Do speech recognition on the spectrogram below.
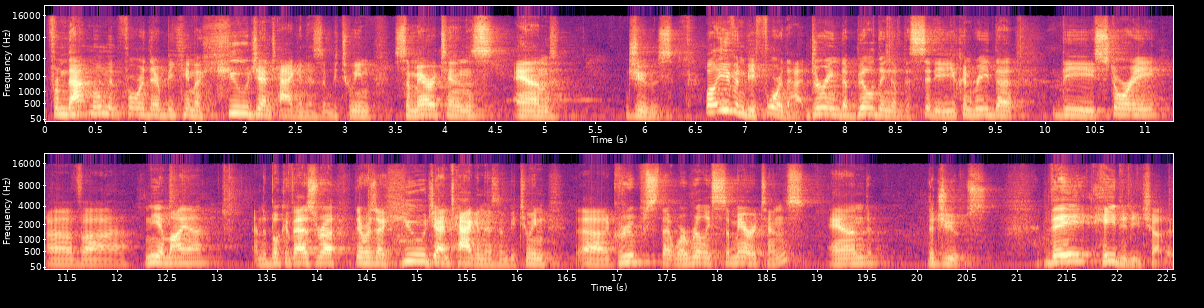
From that moment forward, there became a huge antagonism between Samaritans and Jews. Well, even before that, during the building of the city, you can read the, the story of uh, Nehemiah and the book of Ezra. There was a huge antagonism between uh, groups that were really Samaritans and the Jews. They hated each other.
